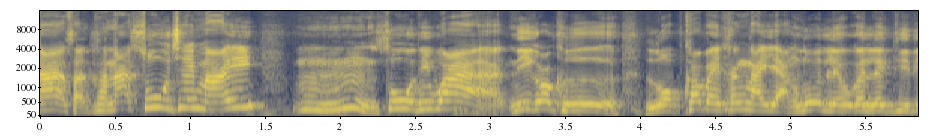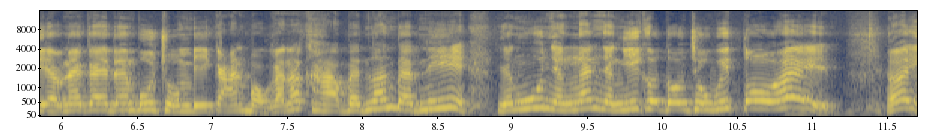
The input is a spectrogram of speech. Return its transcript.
นาสันทนาสู้ใช่ไหมอืมสู้ที่ว่านี่ก็คือหลบเข้าไปข้างในอย่างรวดเร็วกันเลยทีเดียวนะครับท่านผู้ชมมีการบอกกันนักข่าวแบบนั้นแบบนี้ อย่างงู้นอย่างนั้นอย่างนี้ก็โดนชูวิทย์โตเฮ้ยเฮ้ย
